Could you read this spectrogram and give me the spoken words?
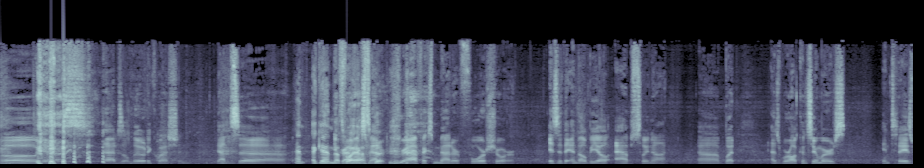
oh, yes. That is a loaded question. That's uh, and again, that's why I asked matter. it. graphics matter for sure. Is it the end all be all? Absolutely not. Uh, but as we're all consumers in today's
